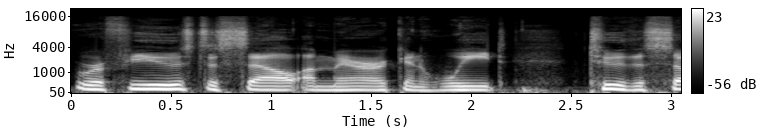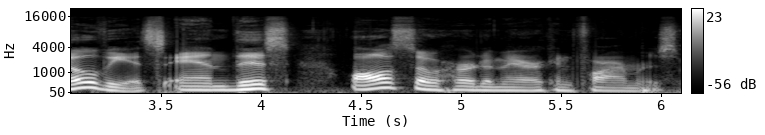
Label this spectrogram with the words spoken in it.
refused to sell American wheat to the Soviets, and this also hurt American farmers.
